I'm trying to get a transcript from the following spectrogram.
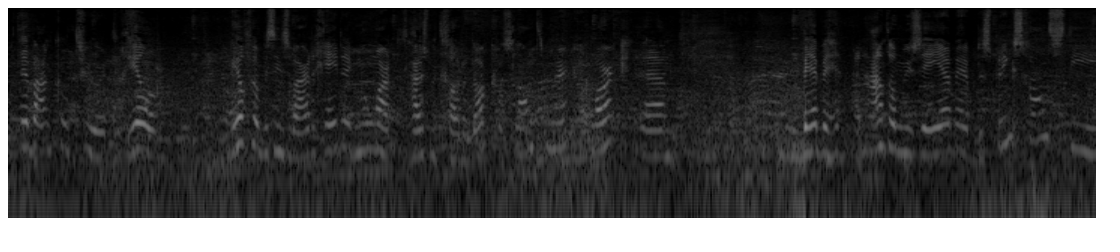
Wat hebben we aan cultuur? Heel, heel veel bezienswaardigheden. Ik noem maar het Huis met Gouden Dak als landmark. Ehm, we hebben een aantal musea. We hebben de Springschans, die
